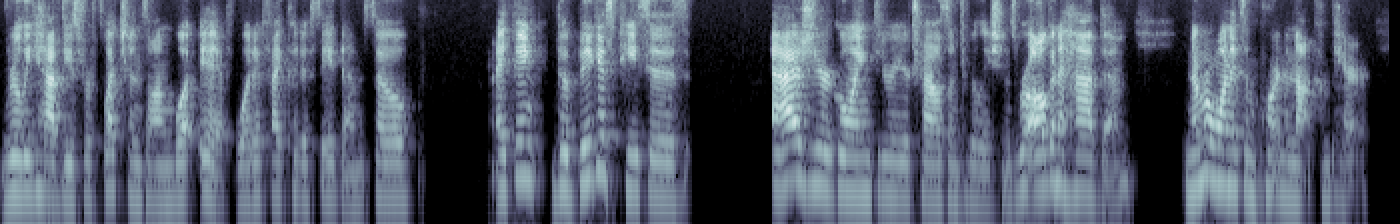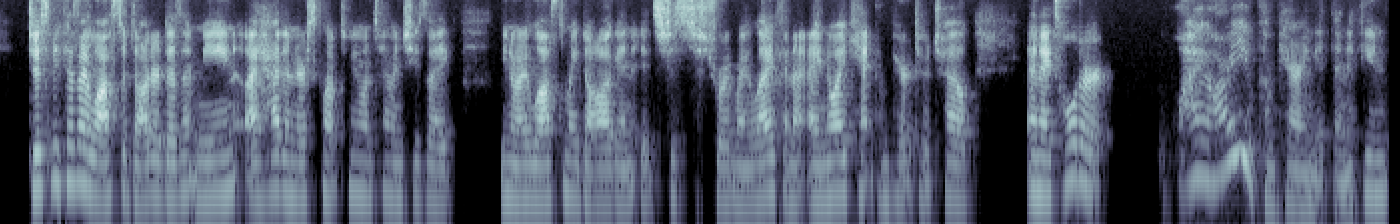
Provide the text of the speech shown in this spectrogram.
really have these reflections on what if what if i could have saved them. So i think the biggest piece is as you're going through your trials and tribulations we're all going to have them. Number one it's important to not compare. Just because i lost a daughter doesn't mean i had a nurse come up to me one time and she's like you know i lost my dog and it's just destroyed my life and I, I know i can't compare it to a child. And i told her why are you comparing it then? If you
